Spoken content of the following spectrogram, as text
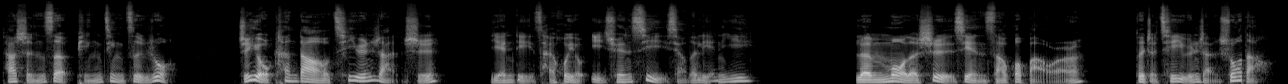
他神色平静自若。只有看到戚云染时，眼底才会有一圈细小的涟漪。冷漠的视线扫过宝儿，对着戚云染说道：“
